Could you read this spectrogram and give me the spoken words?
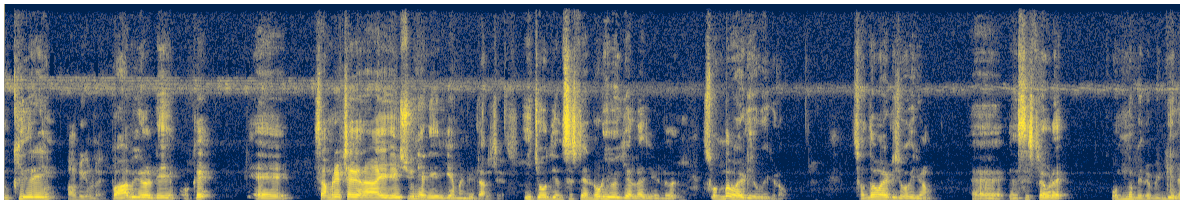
ദുഃഖിതരെയും പാപികളുടെ പാപികളുടെയും ഒക്കെ സംരക്ഷകനായ യേശുവിനെ അനുകരിക്കാൻ വേണ്ടിയിട്ടാണ്. ഈ ചോദ്യം സിസ്റ്റർ എന്നോട് ചോദിക്കുകയല്ല ചെയ്യേണ്ടത്. സ്വന്തമായിട്ട് ചോദിക്കണം. സ്വന്തമായിട്ട് ചോദിക്കണം. സിസ്റ്റർ അവിടെ ഒന്നും പിന്നെ മിണ്ടിയില്ല.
